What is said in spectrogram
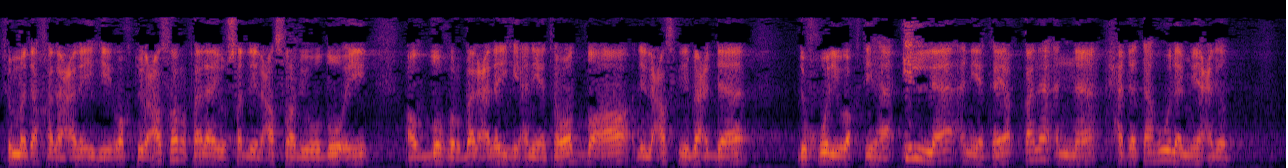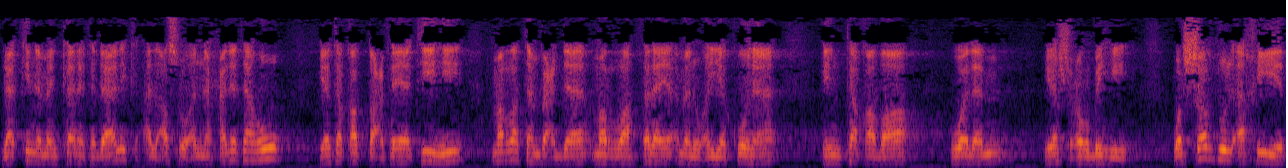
ثم دخل عليه وقت العصر فلا يصلي العصر بوضوء الظهر بل عليه أن يتوضأ للعصر بعد دخول وقتها إلا أن يتيقن أن حدثه لم يعرض. لكن من كان كذلك الأصل أن حدثه يتقطع فيأتيه مرة بعد مرة فلا يأمن أن يكون انتقض ولم يشعر به. والشرط الأخير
